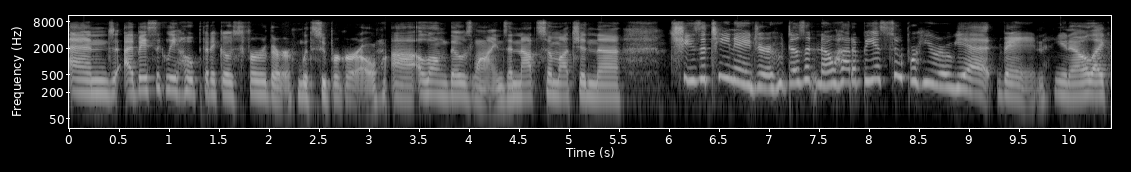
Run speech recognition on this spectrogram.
And I basically hope that it goes further with Supergirl uh, along those lines and not so much in the she's a teenager who doesn't know how to be a superhero yet vein. You know, like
